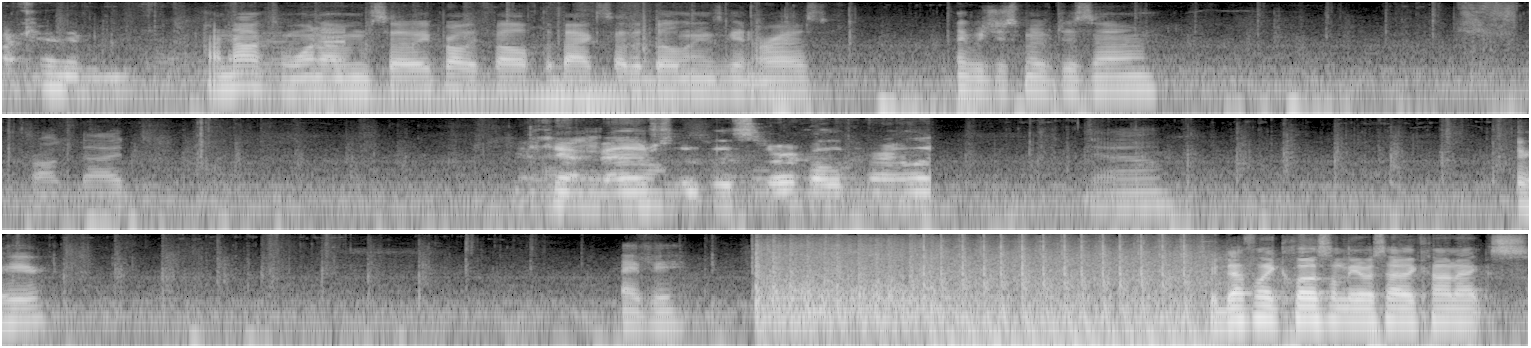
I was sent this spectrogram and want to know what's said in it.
I can't even. I knocked one of them, so he probably fell off the backside of the building. He's getting res. I think we just moved his zone. Frog died. Can't manage this circle apparently. Yeah. They're here. Maybe. We're definitely close on the other side of the Connex.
